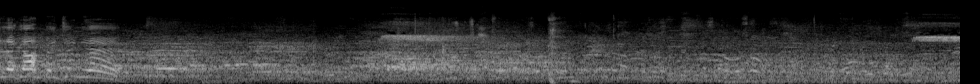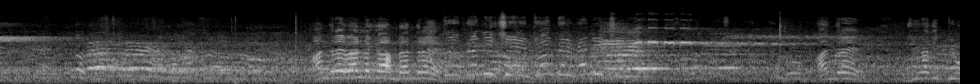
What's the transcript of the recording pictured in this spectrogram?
Alle gambe, ingegnere! Andrea, vai alle gambe, Andrea! Andrea, prendi il centro, Andrea, prendi il centro! Andrea, gira di più!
